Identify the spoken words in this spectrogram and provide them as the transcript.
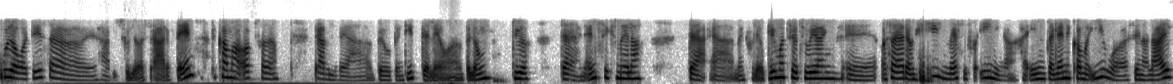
Udover det, så øh, har vi selvfølgelig også Art of Dance, der kommer og optræder. Der vil være Bøve Bandit, der laver ballondyr. Der er en ansigtsmaler. Der er, man kan lave glimmertatovering. Øh, og så er der jo en hel masse foreninger herinde. Blandt andet kommer IO og sender live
